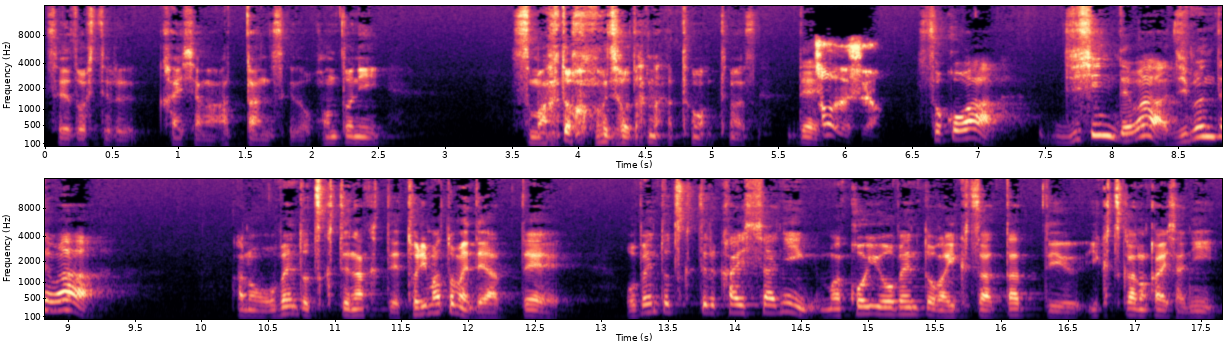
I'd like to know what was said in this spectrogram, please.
製造してる会社があったんですけど本当にスマート工場だなと思ってます。でそうですよ。そこは自身では自分ではあのお弁当作ってなくて取りまとめであってお弁当作ってる会社に、まあ、こういうお弁当がいくつあったっていういくつかの会社に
